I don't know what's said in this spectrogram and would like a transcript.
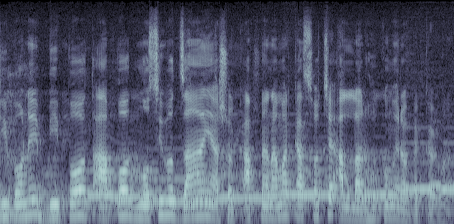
জীবনে বিপদ, আপদ, মুসিবত যাই আসুক, আপনার আমার কাজ হচ্ছে আল্লাহর হুকুমের অপেক্ষা করা।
